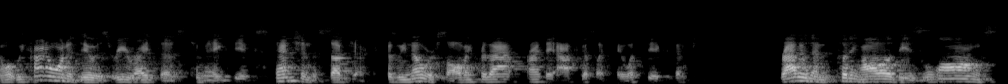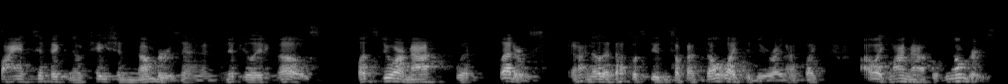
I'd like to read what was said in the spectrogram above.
And what we kind of want to do is rewrite this to make the extension the subject, because we know we're solving for that, right? They ask us like, hey, what's the extension? Rather than putting all of these long scientific notation numbers in and manipulating those, let's do our math with letters. And I know that that's what students sometimes don't like to do right now. It's like, I like my math with numbers,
